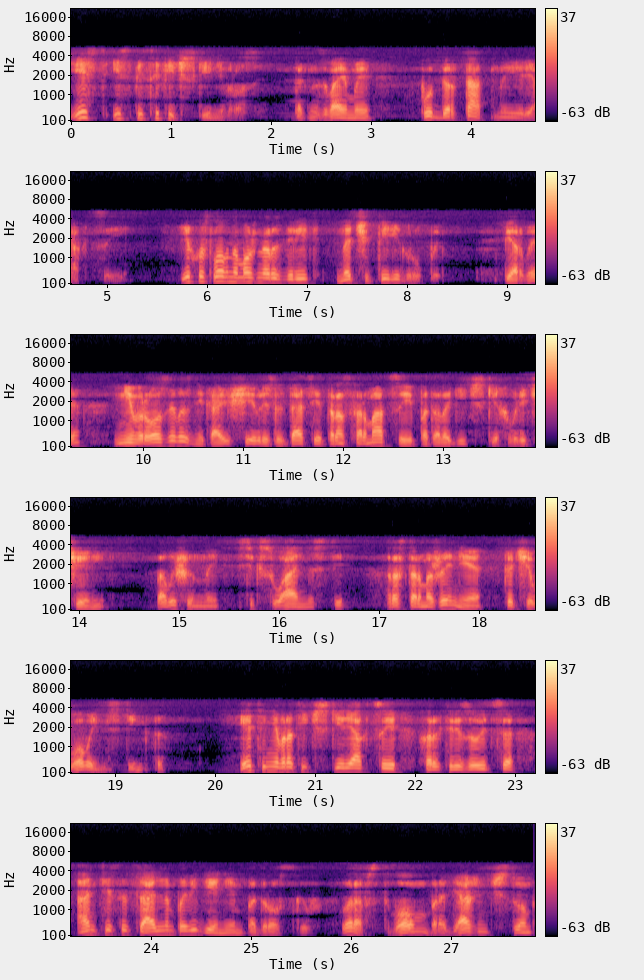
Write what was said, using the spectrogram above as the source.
Есть и специфические неврозы, так называемые пубертатные реакции. Их условно можно разделить на четыре группы. Первое – неврозы, возникающие в результате трансформации патологических влечений, повышенной сексуальности, расторможения кочевого инстинкта. Эти невротические реакции характеризуются антисоциальным поведением подростков, воровством, бродяжничеством,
